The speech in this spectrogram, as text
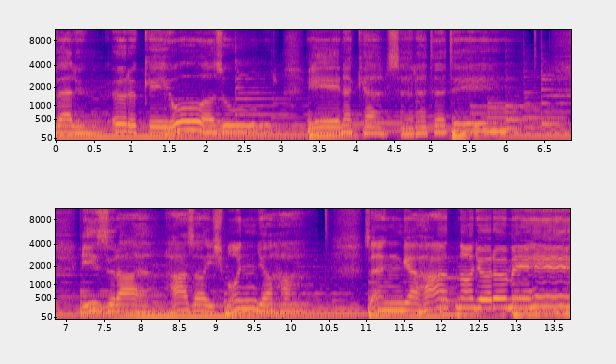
velünk, örökké jó az Úr, énekel szeretetét. Izrael háza is mondja hát, zenge hát nagy örömét.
